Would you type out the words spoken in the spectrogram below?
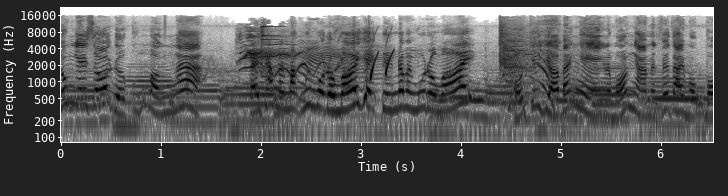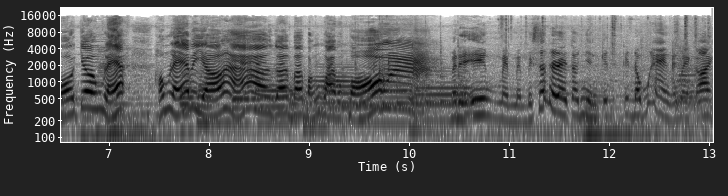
Trúng vé số được cũng mừng á. Tại sao mày mặc nguyên bộ đồ mới vậy? Tiền đâu mày mua đồ mới? Ủa chứ giờ bán ngàn là mỗi ngày mình phải thay một bộ chứ không lẽ Không lẽ bây giờ hả rồi bà bận hoài một bộ? Mày để yên mày mày mày xích ở đây tao nhìn cái cái đống hàng của mày coi.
